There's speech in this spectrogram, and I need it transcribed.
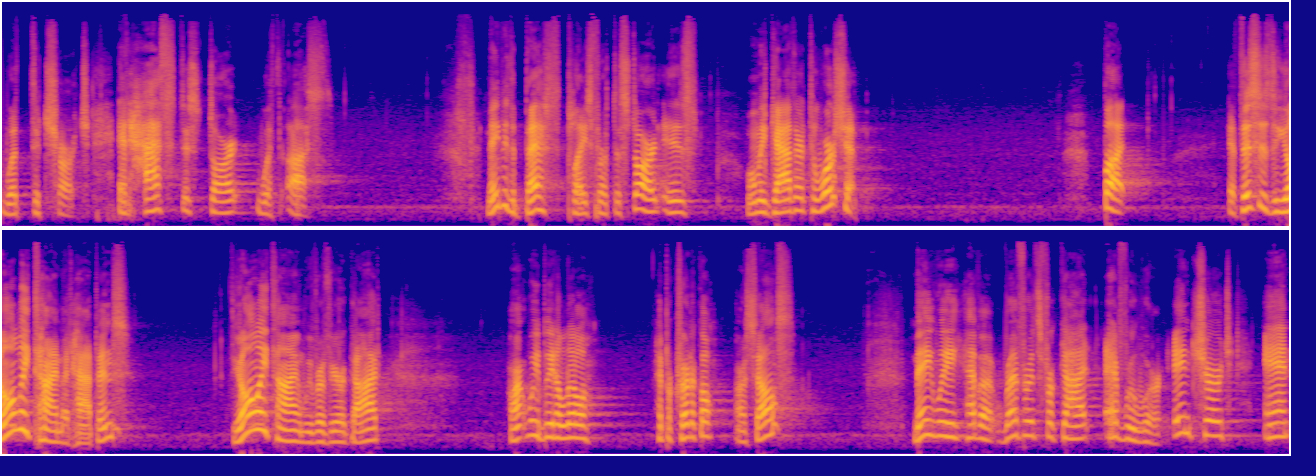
with the church. It has to start with us. Maybe the best place for it to start is when we gather to worship. But if this is the only time it happens, the only time we revere God, aren't we being a little hypocritical ourselves? May we have a reverence for God everywhere, in church and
